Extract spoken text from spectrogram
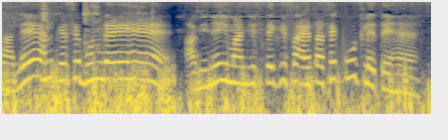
मसाले हल्के से भुन गए हैं? अब इन्हें इमानजिस्ते की सहायता से कूट लेते हैं।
